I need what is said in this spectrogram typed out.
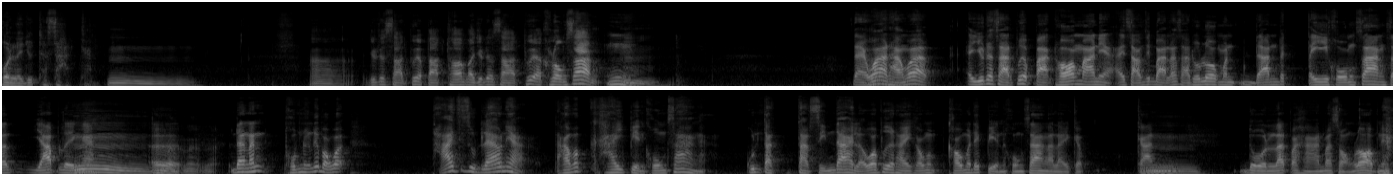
คนละยุทธศาสตร์กัน อืมอ่า ยุทธศาสตร์เพื่อปากท้องกับยุทธศาสตร์เพื่อโครงสร้างอืมอืม แต่ว่าถามว่าไอยุทธศาสตร์เพื่อปากท้องมาเนี่ยไอสามสิบาทรักษาทั่วโลกมันดันไปตีโครงสร้างซะยับเลยไงอืมเออ ดังนั้นผมถึงได้บอกว่า ท้ายที่สุดแล้วเนี่ย ถามว่าใครเปลี่ยนโครงสร้างอะ คุณตัดตัดสินได้เหรอว่าเพื่อไทยเขาเขาไม่ได้เปลี่ยนโครงสร้างอะไรกับการอืมโดนรัฐประหารมาสองรอบเนี่ย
